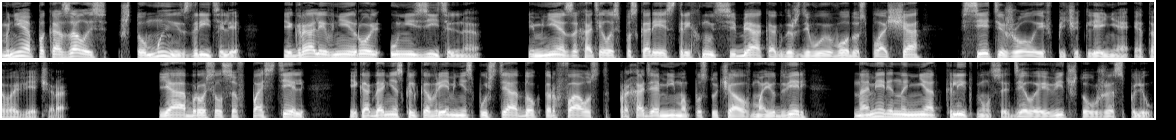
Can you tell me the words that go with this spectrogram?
мне показалось, что мы, зрители, играли в ней роль унизительную, и мне захотелось поскорее стряхнуть себя, как дождевую воду с плаща, все тяжелые впечатления этого вечера. Я бросился в постель, и когда несколько времени спустя доктор Фауст, проходя мимо, постучал в мою дверь, намеренно не откликнулся, делая вид, что уже сплю.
